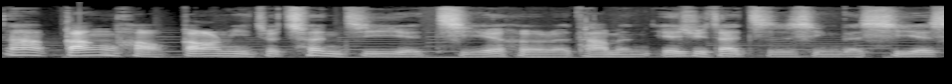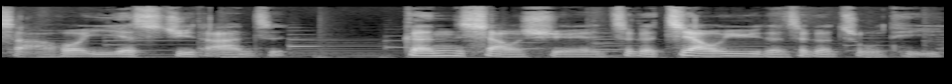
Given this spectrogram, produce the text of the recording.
那刚好 Garmin 就趁机也结合了他们也许在执行的 CSR 或 ESG 的案子，跟小学这个教育的这个主题，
